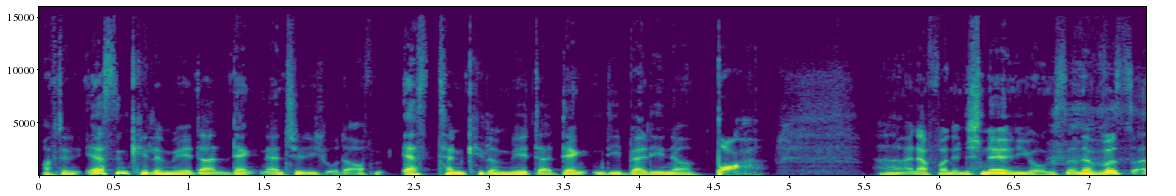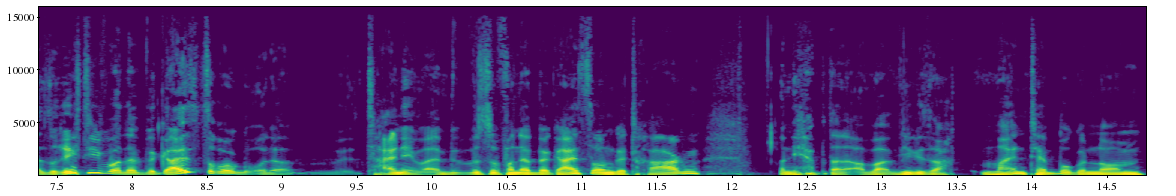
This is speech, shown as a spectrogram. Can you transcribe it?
auf den ersten Kilometern denken natürlich, oder auf dem ersten Kilometer denken die Berliner, boah, einer von den schnellen Jungs. Und da wirst du also richtig von der Begeisterung oder Teilnehmer, wirst du von der Begeisterung getragen. Und ich habe dann aber, wie gesagt, mein Tempo genommen.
